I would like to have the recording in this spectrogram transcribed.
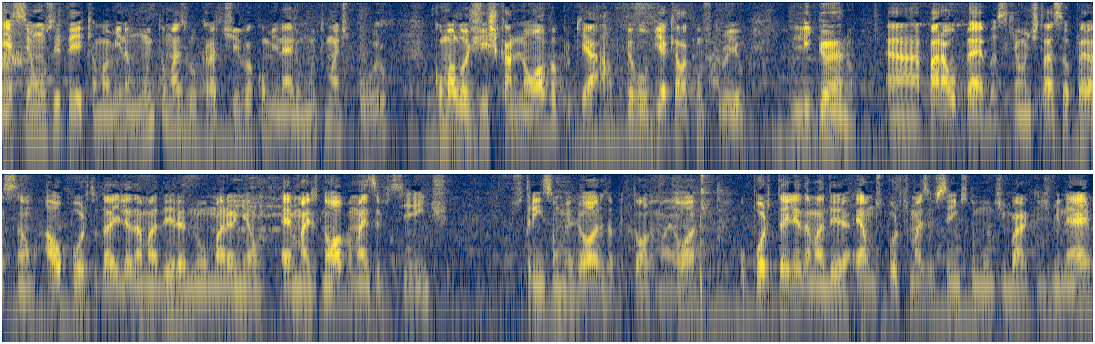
Em S11D, que é uma mina muito mais lucrativa, com minério muito mais puro, com uma logística nova, porque a, ferrovia que ela construiu ligando ah, Paraupebas, que é onde está essa operação, ao porto da Ilha da Madeira, no Maranhão, é mais nova, mais eficiente. Os trens são melhores, a bitola é maior. O porto da Ilha da Madeira é um dos portos mais eficientes do mundo de embarque de minério.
